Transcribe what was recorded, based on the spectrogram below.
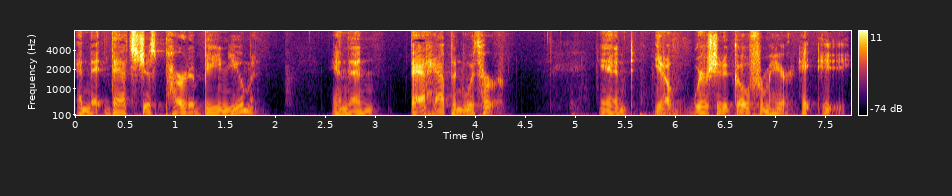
and that, that's just part of being human. And then that happened with her. And, you know, where should it go from here? Hey,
